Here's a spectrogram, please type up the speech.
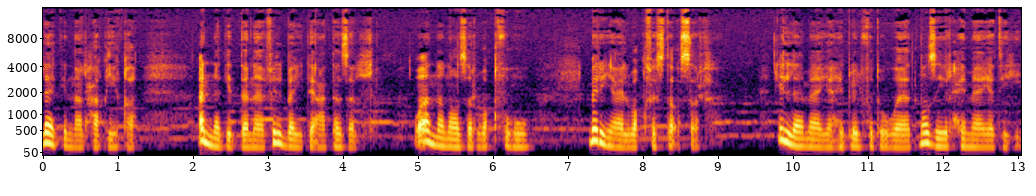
لكن الحقيقة أن جدنا في البيت اعتزل وأن ناظر وقفه بريع الوقف استأثر إلا ما يهب للفتوات نظير حمايته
